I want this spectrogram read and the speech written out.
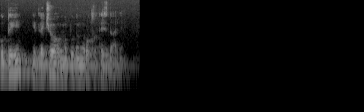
куди і для чого ми будемо рухатись далі.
